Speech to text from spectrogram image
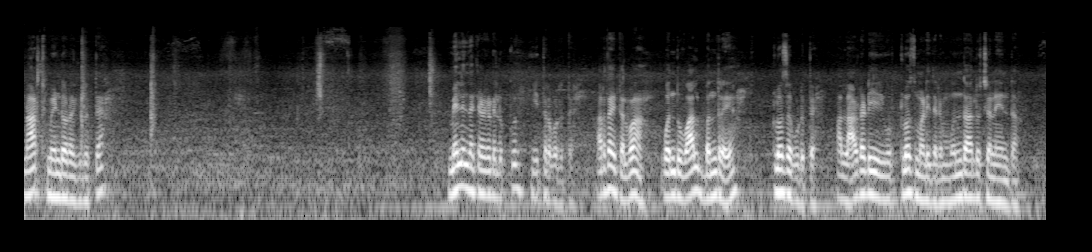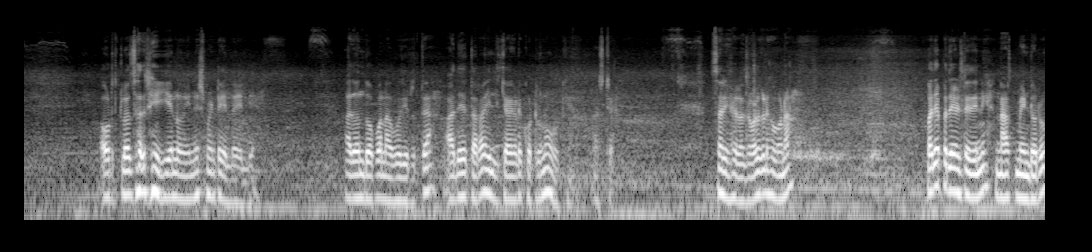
ನಾರ್ತ್ ಮೇನ್ ಡೋರ್ ಆಗಿರುತ್ತೆ. ಮೇಲಿಂದ ಕೆಳಗಡೆ ಲುಕ್ಕು ಈ ಥರ ಬರುತ್ತೆ. ಅರ್ಥ ಆಯ್ತಲ್ವಾ? ಒಂದು ವಾಲ್ ಬಂದರೆ ಕ್ಲೋಸ್ ಆಗಿಬಿಡುತ್ತೆ. ಅಲ್ಲಿ ಆಲ್ರೆಡಿ ಇವ್ರು ಕ್ಲೋಸ್ ಮಾಡಿದ್ದಾರೆ. ಮುಂದಾಲೋಚನೆಯಿಂದ ಅವ್ರದ್ದು ಕ್ಲೋಸ್ ಆದರೆ ಏನು ಇನ್ವೆಸ್ಟ್ಮೆಂಟೇ ಇಲ್ಲ ಇಲ್ಲಿ. ಅದೊಂದು ಓಪನ್ ಆಗೋದಿರುತ್ತೆ. ಅದೇ ಥರ ಇಲ್ಲಿ ಕೆಳಗಡೆ ಕೊಟ್ಟರು ಓಕೆ ಅಷ್ಟೇ. ಸರಿ, ಹೇಳೋದು. ಒಳಗಡೆ ಹೋಗೋಣ. ಪದೇ ಪದೇ ಹೇಳ್ತಾ ಇದ್ದೀನಿ ನಾರ್ತ್ ಮೇನ್ ಡೋರು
